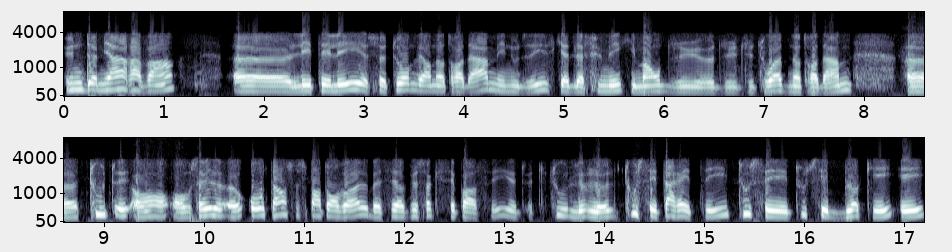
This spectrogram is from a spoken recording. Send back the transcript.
une demi-heure avant, euh, les télés se tournent vers Notre-Dame et nous disent qu'il y a de la fumée qui monte du, euh, du, toit de Notre-Dame. Euh, tout, on, vous savez, autant suspend ton vol, ben c'est un peu ça qui s'est passé. Tout, le, tout s'est arrêté, tout s'est tout s'est bloqué et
